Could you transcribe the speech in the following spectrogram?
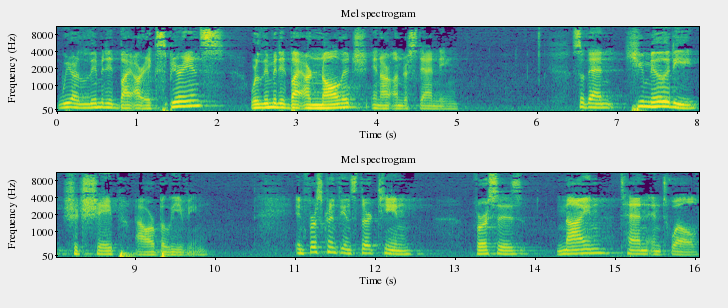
we are limited by our experience, we're limited by our knowledge and our understanding. So then, humility should shape our believing. In 1 Corinthians 13, verses 9, 10, and 12,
